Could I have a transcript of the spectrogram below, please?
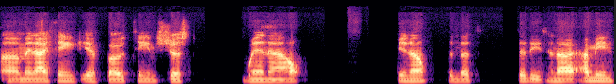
Um, and I think if both teams just win out, you know, then that's City's. And I, I mean,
